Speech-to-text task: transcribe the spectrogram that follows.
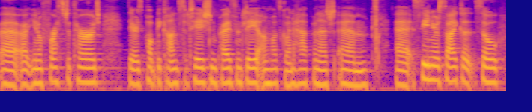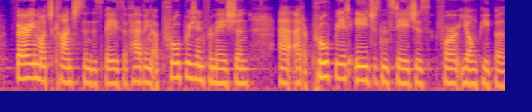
uh, you know, first to third. There's public consultation presently on what's going to happen at um, uh, senior cycle. So very much conscious in the space of having appropriate information uh, at appropriate ages and stages for young people.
